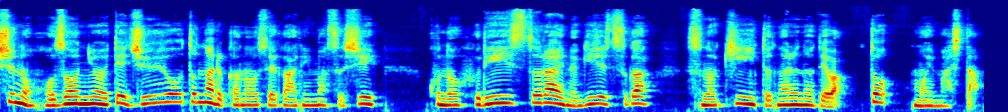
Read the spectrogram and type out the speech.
種の保存において重要となる可能性がありますしこのフリーズドライの技術がそのキーとなるのではと思いました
